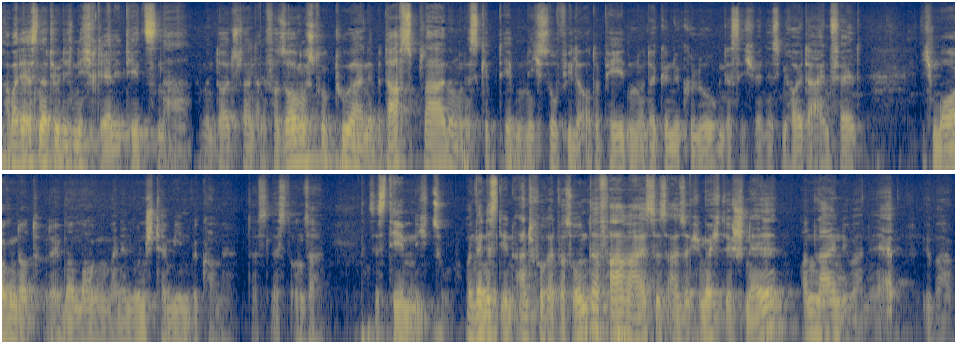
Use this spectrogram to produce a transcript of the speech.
aber der ist natürlich nicht realitätsnah. Wir haben in Deutschland eine Versorgungsstruktur, eine Bedarfsplanung und es gibt eben nicht so viele Orthopäden oder Gynäkologen, dass ich, wenn es mir heute einfällt, ich morgen dort oder übermorgen meinen Wunschtermin bekomme. Das lässt unser System nicht zu. Und wenn es den Anspruch etwas runterfahre, heißt es also, ich möchte schnell online über eine App, über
